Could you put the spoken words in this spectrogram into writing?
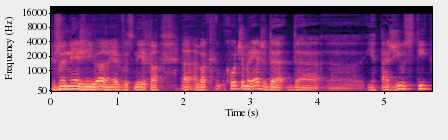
v neživo, ne? v sneto. Uh, ampak hočem reči, da, da uh, je ta živ stik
